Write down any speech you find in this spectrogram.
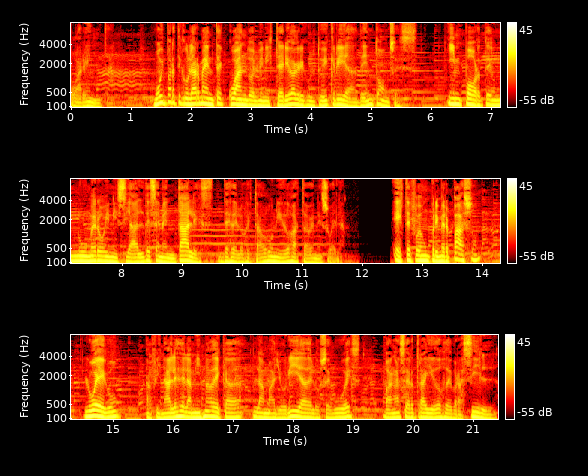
40. Muy particularmente cuando el Ministerio de Agricultura y Cría de entonces importe un número inicial de sementales desde los Estados Unidos hasta Venezuela. Este fue un primer paso. Luego, a finales de la misma década, la mayoría de los cebúes van a ser traídos de Brasil.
